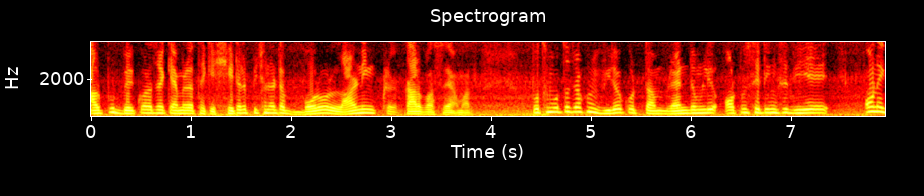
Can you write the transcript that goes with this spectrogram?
আউটপুট বের করা যায় ক্যামেরা থেকে, সেটার পিছনে একটা বড় লার্নিং কার্ভ আছে আমার। প্রথমত যখন ভিডিও করতাম র্যান্ডমলি অটো সেটিংসে দিয়ে অনেক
